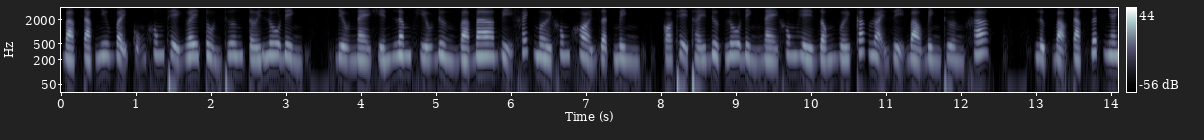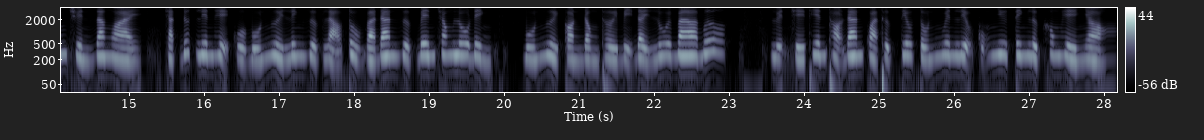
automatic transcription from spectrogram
Bạc tạc như vậy cũng không thể gây tổn thương tới lô đỉnh. Điều này khiến Lâm Khiếu Đừng và ba vị khách mời không khỏi giật mình. Có thể thấy được lô đỉnh này không hề giống với các loại dị bảo bình thường khác. Lực bạo tạc rất nhanh truyền ra ngoài, chặt đứt liên hệ của bốn người linh dược lão tổ và đan dược bên trong lô đỉnh. Bốn người còn đồng thời bị đẩy lui ba bước. Luyện chế thiên thọ đan quả thực tiêu tốn nguyên liệu cũng như tinh lực không hề nhỏ.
